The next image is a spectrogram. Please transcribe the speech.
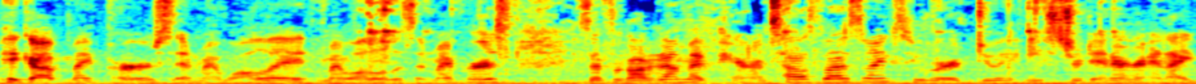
pick up my purse and my wallet. My wallet was in my purse because I forgot it at my parents' house last night because we were doing Easter dinner and I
